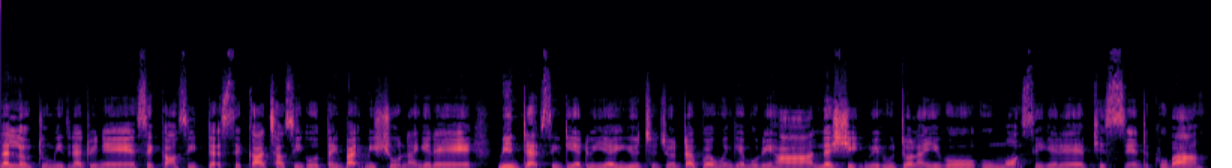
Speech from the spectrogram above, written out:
လက်လုတ်တူမီတနက်တွေနဲ့စစ်ကောင်စီတပ်စစ်ကား6စီးကိုတင်ပိုက်မိရှို့နိုင်ခဲ့တဲ့မင်းတပ်စီတီယက်တွေရဲ့ရွချွန်ချွန်တိုက်ပွဲဝင်ခဲ့မှုတွေဟာလက်ရှိຫນွေဦးတော်လိုင်းရေးကိုဥမော့စေခဲ့တဲ့ဖြစ်စဉ်တစ်ခုပါ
